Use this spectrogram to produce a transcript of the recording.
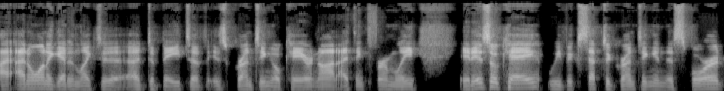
I, I don't want to get in like to a debate of is grunting okay or not. I think firmly it is okay. We've accepted grunting in this sport.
